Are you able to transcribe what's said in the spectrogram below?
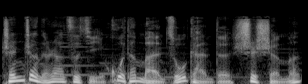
真正能让自己获得满足感的是什么。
